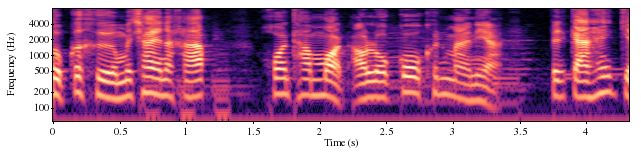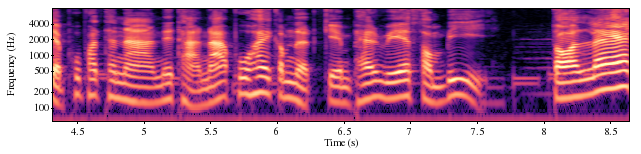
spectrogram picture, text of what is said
รุปก็คือไม่ใช่นะครับคนทำมอดเอาโลโก้ขึ้นมาเนี่ยเป็นการให้เกียรติผู้พัฒนาในฐานะผู้ให้กำเนิดเกมแพนเวสซอมบี้ตอนแรก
